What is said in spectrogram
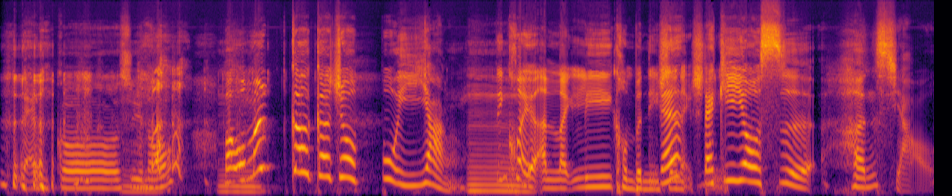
bankers, you know. 我们个个就不一样。I think quite an unlikely combination actually. Becky 又是很小，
